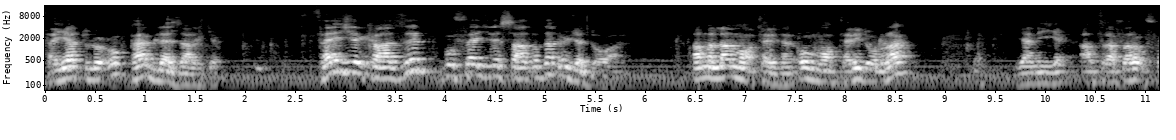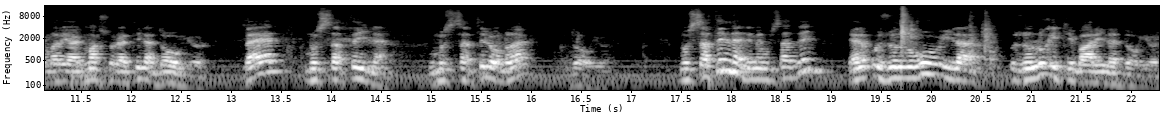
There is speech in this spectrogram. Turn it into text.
Feyatlu'u kable zalike. Fecr kazib bu fecr sadıktan önce doğar. Ama la mu'teriden, o mu'terid olarak yani atraflara, ufuklara yayılmak suretiyle doğmuyor. Bel mustatilen, mustatil olarak doğuyor. Mustatil ne demek mustatil? Yani uzunluğuyla, uzunluk itibariyle doğuyor.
